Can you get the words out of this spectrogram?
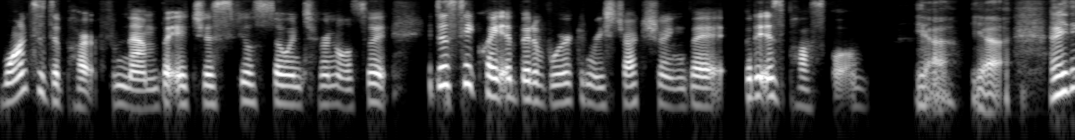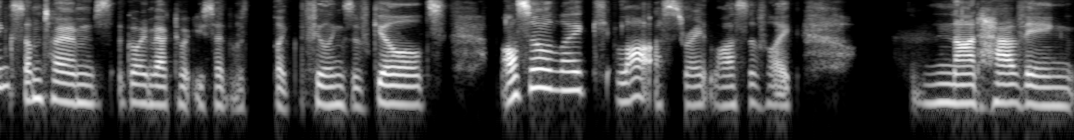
want to depart from them but it just feels so internal. So it, it does take quite a bit of work and restructuring but but it is possible. Yeah yeah. And i think sometimes going back to what you said with like feelings of guilt also like loss right? Loss of like not having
